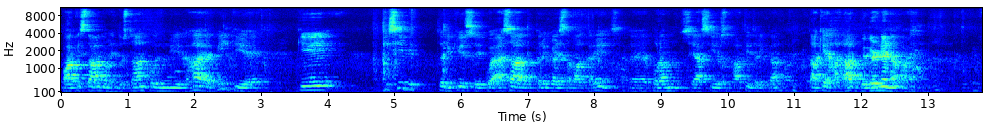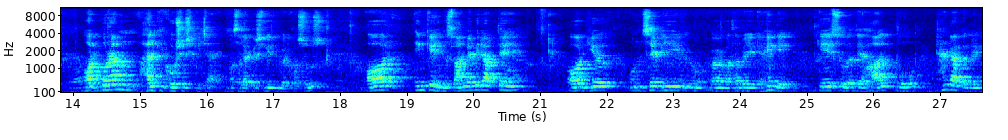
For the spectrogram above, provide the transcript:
پاکستان اور ہندوستان کو انہوں نے یہ کہا ہے، اپیل کی ہے کہ کسی بھی طریقے سے کوئی ایسا طریقہ استعمال کریں پرم سیاسی اور صفاتی طریقہ، تاکہ حالات بگڑنے نہ پائیں اور پرم حل کی کوشش کی جائے، مسئلہ کشمیر کی بالخصوص۔ اور ان کے ہندوستان میں بھی رابطے ہیں اور یہ ان سے بھی مطلب یہ کہیں گے کہ صورتحال کو ٹھنڈا کرنے کی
